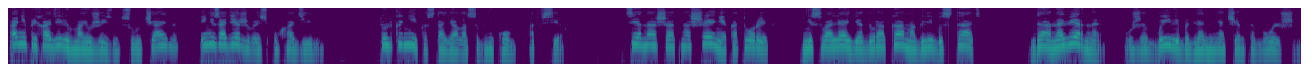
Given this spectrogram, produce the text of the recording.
Они приходили в мою жизнь случайно и, не задерживаясь, уходили. Только Ника стояла особняком от всех. Те наши отношения, которые, не сваляя я дурака, могли бы стать да, наверное, уже были бы для меня чем-то большим.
